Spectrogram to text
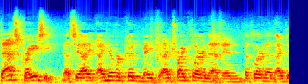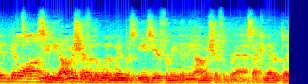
that's crazy. Now, see, I, I never could make. I tried clarinet, and the clarinet I didn't get along. See, the You know? for the woodwind was easier for me than the embouchure for brass. I could never play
